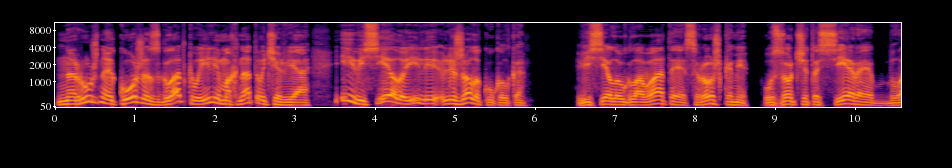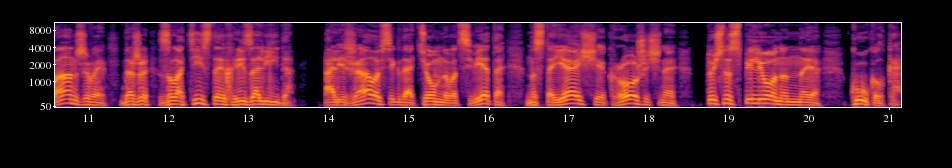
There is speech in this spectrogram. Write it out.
наружная кожа с гладкого или мохнатого червя, и висела или лежала куколка. Висела угловатая, с рожками, узорчато-серая, бланжевая, даже золотистая хризалида, а лежала всегда темного цвета, настоящая, крошечная, точно спеленанная куколка.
